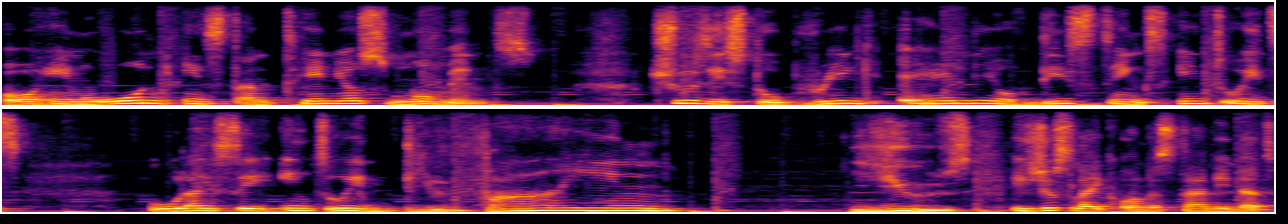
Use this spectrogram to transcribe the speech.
or in one instantaneous moment, chooses to bring any of these things into its, would I say, into a divine use, it's just like understanding that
